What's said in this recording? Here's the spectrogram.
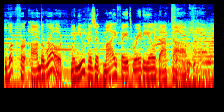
look for On the Road when you visit myfaithradio.com.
